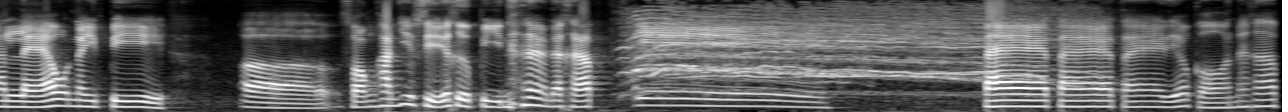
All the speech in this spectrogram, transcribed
กันแล้วในปี เอ่อ2024 ก็คือปีหน้านะครับ เย้แต่แต่แต่เดี๋ยวก่อนนะครับ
